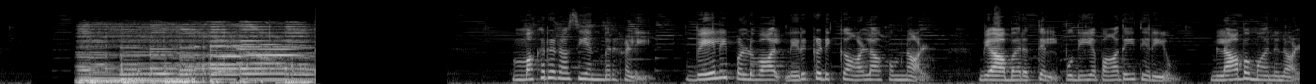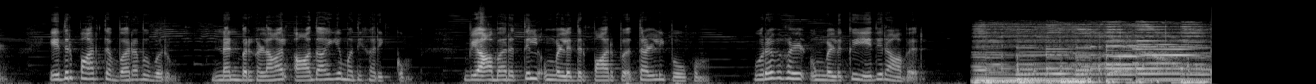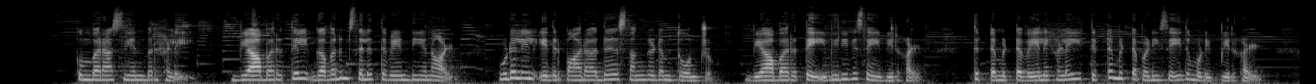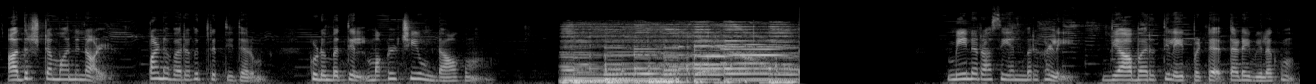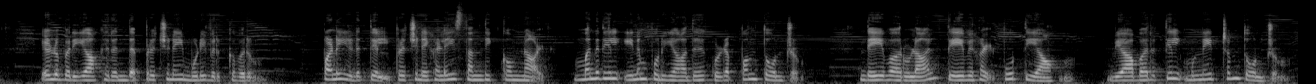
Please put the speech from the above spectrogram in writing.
மகர ராசி அன்பர்களே வேலை பழுவால் நெருக்கடிக்கு ஆளாகும் நாள். வியாபாரத்தில் புதிய பாதை தெரியும். லாபமான நாள். எதிர்பார்த்த வரவு வரும். நண்பர்களால் ஆதாயம் அதிகரிக்கும். வியாபாரத்தில் உங்கள் எதிர்பார்ப்பு தள்ளி போகும். உறவுகள் உங்களுக்கு எதிராவர். கும்பராசி அன்பர்களே வியாபாரத்தில் கவனம் செலுத்த வேண்டிய நாள். உடலில் எதிர்பாராத சங்கடம் தோன்றும். வியாபாரத்தை விரிவு செய்வீர்கள். திட்டமிட்ட வேலைகளை திட்டமிட்டபடி செய்து முடிப்பீர்கள். அதிர்ஷ்டமான நாள் பணவரவு திருப்தி தரும். குடும்பத்தில் மகிழ்ச்சி உண்டாகும். மீனராசி அன்பர்களே வியாபாரத்தில் ஏற்பட்ட தடை விலகும். எழுபறியாக இருந்த பிரச்சினை முடிவிற்கு வரும். பணியிடத்தில் பிரச்சினைகளை சந்திக்கும் நாள் மனதில் இனம் புரியாத குழப்பம் தோன்றும். தேவாருளால் தேவைகள் பூர்த்தியாகும். வியாபாரத்தில் முன்னேற்றம் தோன்றும்.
